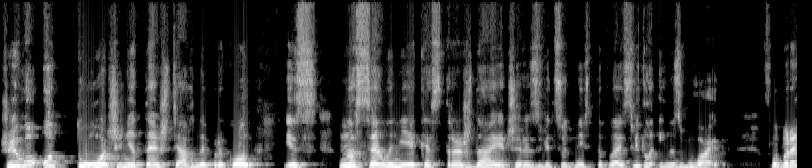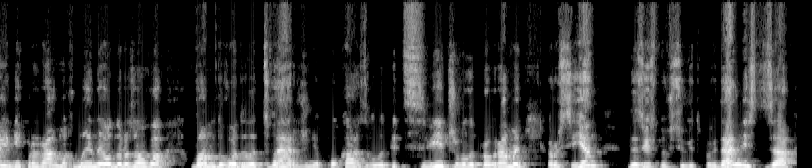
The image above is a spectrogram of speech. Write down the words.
що його оточення теж тягне прикол із населення, яке страждає через відсутність тепла і світла. І не забувайте. В попередніх програмах ми неодноразово вам доводили твердження, показували, підсвічували програми росіян, де, звісно, всю відповідальність за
